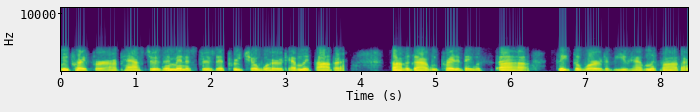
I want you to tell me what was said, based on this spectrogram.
We pray for our pastors and ministers that preach your word, Heavenly Father. Father God, we pray that they will uh, seek the word of you, Heavenly Father.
